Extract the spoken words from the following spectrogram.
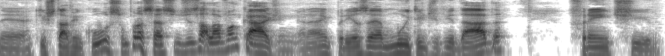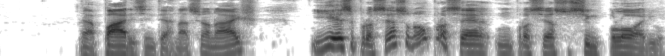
é, que estava em curso um processo de desalavancagem. Né? A empresa é muito endividada, frente a pares internacionais E esse processo não é um processo, um processo simplório,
